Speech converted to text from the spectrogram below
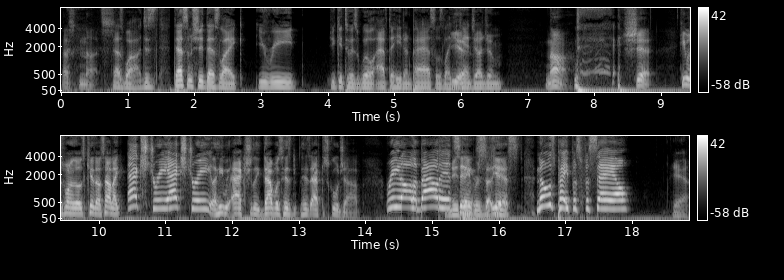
That's nuts. That's wild. Just that's some shit that's like you read, you get to his will after he done passed. So it's like you can't judge him. Nah. Shit. He was one of those kids outside, like extra, extra. Like he actually, that was his his after school job. Read all about it. Newspapers So- uh, yes, newspapers for sale. Yeah.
